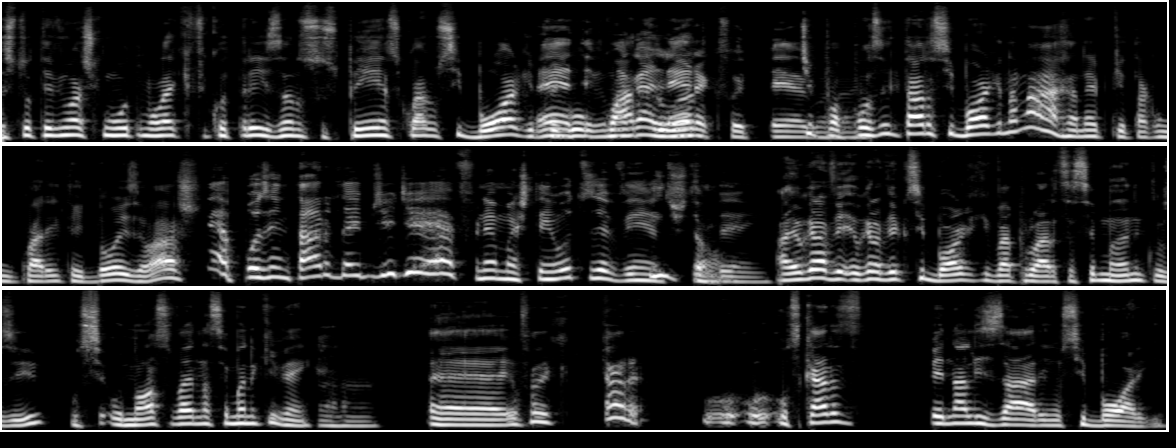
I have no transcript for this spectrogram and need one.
testou, teve, acho que um outro moleque que ficou três anos suspenso, quase um ciborgue, É, pegou teve uma quatro galera anos. que foi pego. Tipo, né? aposentaram o ciborgue na marra, né? Porque tá com 42, eu acho. É, aposentaram da IBJJF, né? Mas tem outros eventos Então. também. Aí eu gravei, eu gravei com o ciborgue, que vai pro ar essa semana, inclusive. O, o nosso vai na semana que vem. Aham. É, eu falei, cara, o- o- os caras penalizarem o Cyborg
